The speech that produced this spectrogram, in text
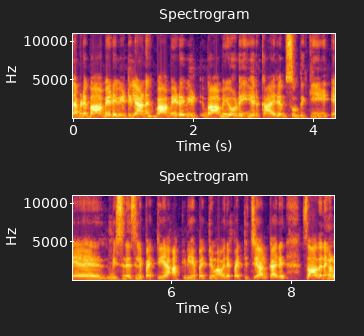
നമ്മുടെ ബാമയുടെ വീട്ടിലാണ്. ബാമയുടെ വീട്ട് ബാമയോട് ഈ ഒരു കാര്യം സുധിക്ക് ഈ ബിസിനസ്സിൽ പറ്റിയ അക്കിടിയെ പറ്റും അവനെ പറ്റിച്ച് ആൾക്കാർ സാധനങ്ങൾ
